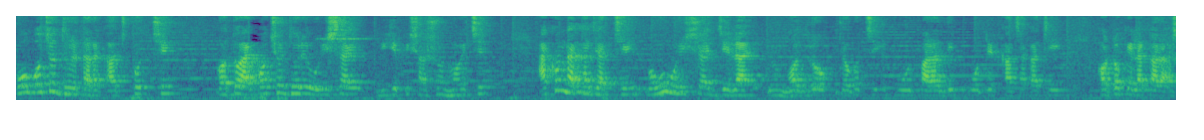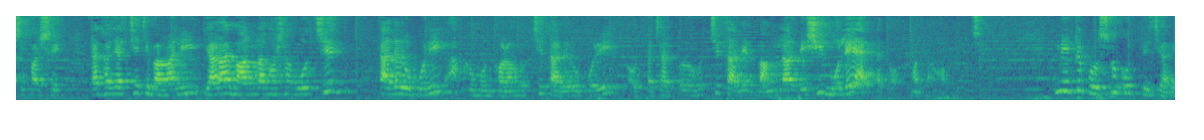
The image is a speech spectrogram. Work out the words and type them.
বহু বছর ধরে তারা কাজ করছে। গত এক বছর ধরে উড়িষ্যায় বিজেপি শাসন হয়েছে। এখন দেখা যাচ্ছে বহু উড়িষ্যার জেলায় ভদ্রক জগৎসিংপুর পারাদ্বীপ পোর্টের কাছাকাছি, কটক এলাকার আশেপাশে দেখা যাচ্ছে যে বাঙালি যারা বাংলা ভাষা বলছে, তাদের উপরেই আক্রমণ করা হচ্ছে, তাদের উপরেই অত্যাচার করা হচ্ছে, তাদের বাংলাদেশি বলে একটা তকমা দেওয়া আমি একটা প্রশ্ন করতে চাই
